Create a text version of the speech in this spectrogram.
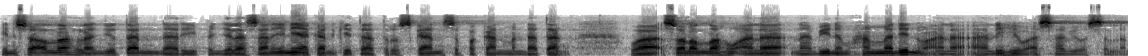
Insya Allah lanjutan dari penjelasan ini akan kita teruskan sepekan mendatang. Wa sallallahu ala nabina Muhammadin wa ala alihi wa ashabi wassalam.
